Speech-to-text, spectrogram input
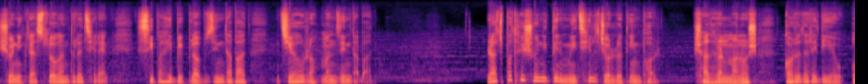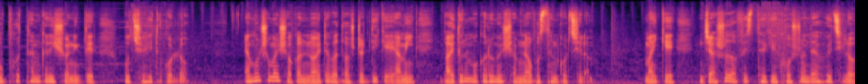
সৈনিকরা স্লোগান তুলেছিলেন, সিপাহী বিপ্লব জিন্দাবাদ, জিয়াউর রহমান জিন্দাবাদ। রাজপথের সৈনিকদের মিছিল চলল দিনভর। সাধারণ মানুষ করদারি দিয়েও অভ্যুত্থানকারী সৈনিকদের উৎসাহিত করল। এমন সময় সকাল নয়টা বা দশটার দিকে আমি বাইতুল মোকারমের সামনে অবস্থান করছিলাম। মাইকে জাসদ অফিস থেকে ঘোষণা দেওয়া হয়েছিল,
